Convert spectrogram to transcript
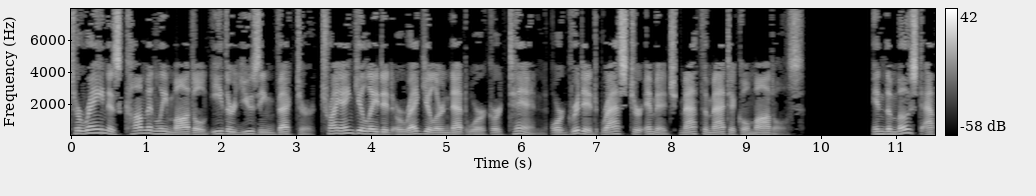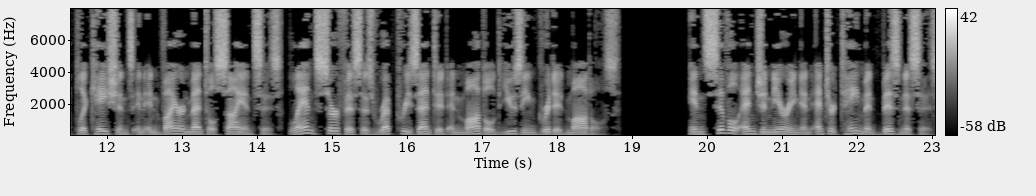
Terrain is commonly modeled either using vector triangulated irregular network or TIN or gridded raster image mathematical models. In the most applications in environmental sciences, land surface is represented and modeled using gridded models. In civil engineering and entertainment businesses,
